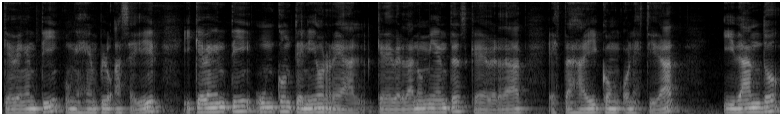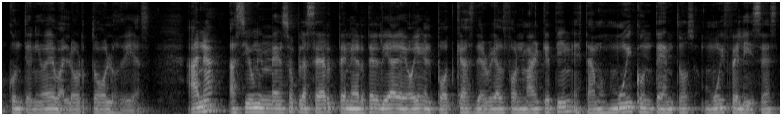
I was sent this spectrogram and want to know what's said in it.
que ven en ti un ejemplo a seguir y que ven en ti un contenido real, que de verdad no mientes, que de verdad estás ahí con honestidad y dando contenido de valor todos los días. Ana, ha sido un inmenso placer tenerte el día de hoy en el podcast de Real Fund Marketing. Estamos muy contentos, muy felices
